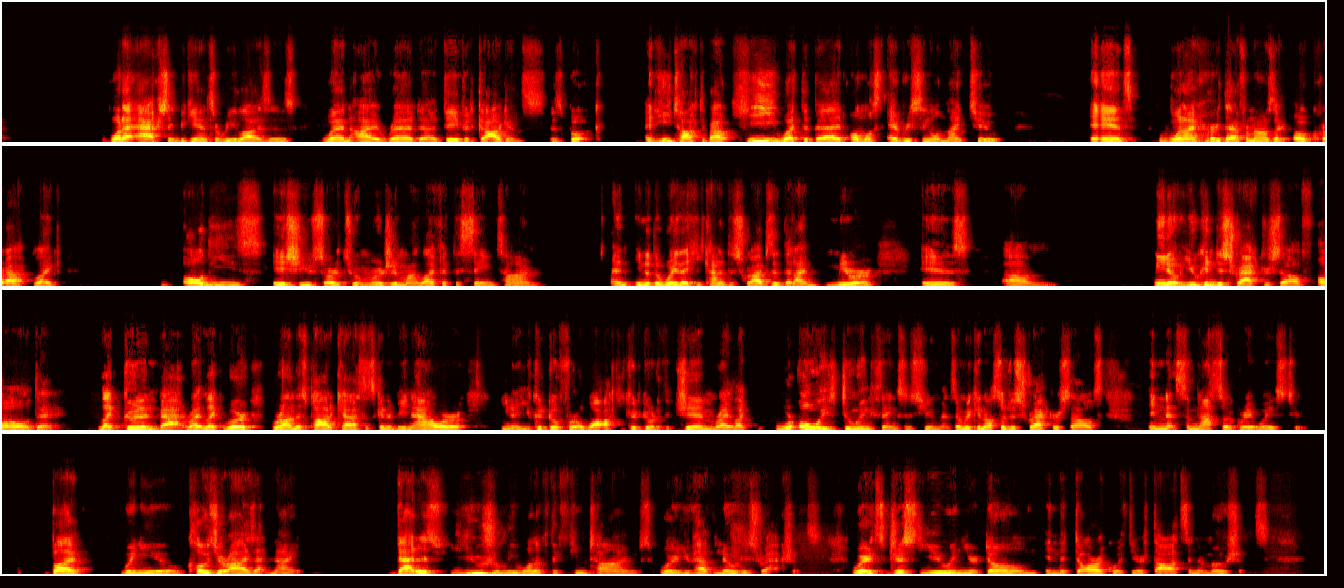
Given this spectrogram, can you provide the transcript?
what I actually began to realize is when I read uh, David Goggins' book, and he talked about he wet the bed almost every single night too. And when I heard that from him, I was like, oh crap, like all these issues started to emerge in my life at the same time. And you know, the way that he kind of describes it that I mirror is um, you know, you can distract yourself all day, like good and bad, right? Like we're we're on this podcast, it's gonna be an hour. You know, you could go for a walk, you could go to the gym, right? Like we're always doing things as humans. And we can also distract ourselves in some not so great ways too. But when you close your eyes at night, that is usually one of the few times where you have no distractions, where it's just you in your dome in the dark with your thoughts and emotions.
